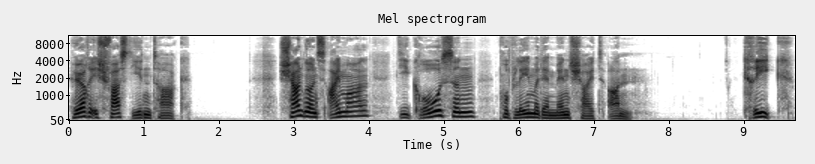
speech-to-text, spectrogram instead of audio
höre ich fast jeden Tag. Schauen wir uns einmal die großen Probleme der Menschheit an. Krieg,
